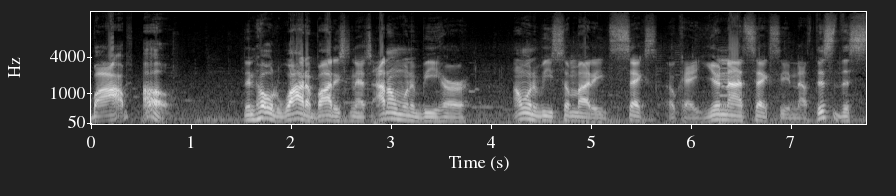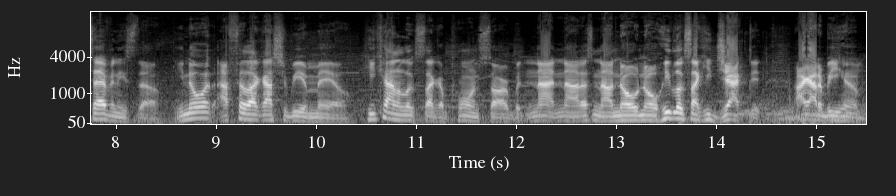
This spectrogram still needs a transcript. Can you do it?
Bob. Oh, then hold wide a body snatch. I don't want to be her. I want to be somebody sexy. Okay, you're not sexy enough. This is the 70s though. You know what? I feel like I should be a male. He kind of looks like a porn star, but not. Nah, that's not. No, no. He looks like he jacked it. I gotta be him.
